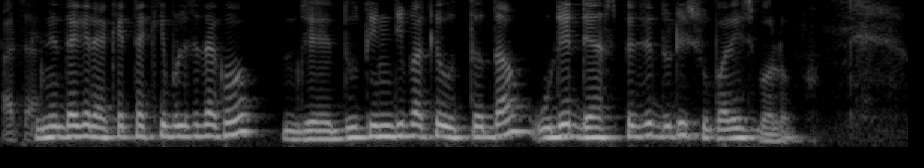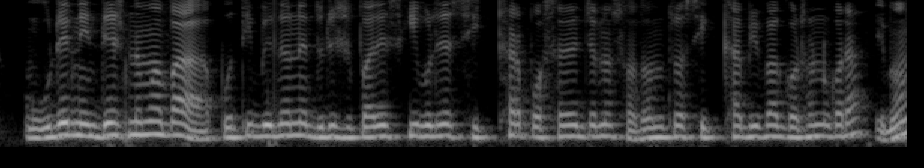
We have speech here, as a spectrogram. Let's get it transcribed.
আচ্ছা। তিনের দাগের একটা কি বলেছে দেখো? যে দু তিনটি বাক্যে উত্তর দাও উডের ড্যাশ পেজে দুটি সুপারিশ বলো। উডের নির্দেশনামা বা প্রতিবেদনে দুটি সুপারিশ কি বলেছে? শিক্ষার প্রসারের জন্য স্বতন্ত্র শিক্ষা বিভাগ গঠন করা এবং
